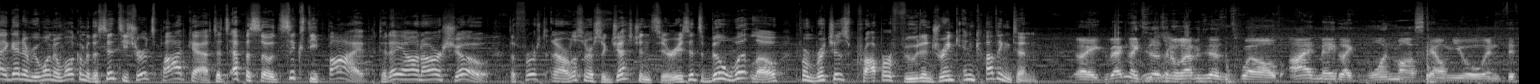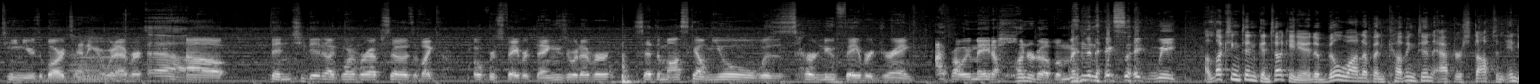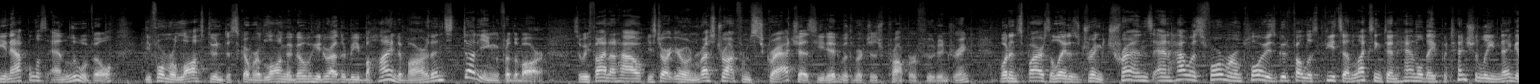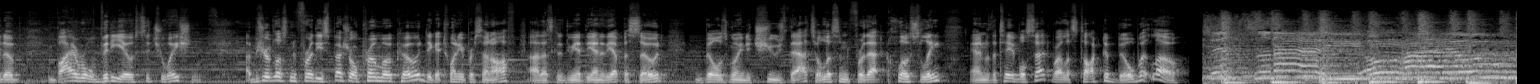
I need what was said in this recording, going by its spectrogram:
Hi again, everyone, and welcome to the Cincy Shirts podcast. It's episode 65. Today on our show, the first in our listener suggestion series, it's Bill Whitlow from Rich's Proper Food and Drink in Covington. like back in like 2011 2012 i had made like one moscow mule in 15 years of bartending or whatever uh, then she did like one of her episodes of like oprah's favorite things or whatever said the moscow mule was her new favorite drink i probably made a hundred of them in the next like week A Lexington, Kentucky native, Bill wound up in Covington after stops in Indianapolis and Louisville. The former law student discovered long ago he'd rather be behind a bar than studying for the bar. So we find out how you start your own restaurant from scratch, as he did with Rich's Proper Food and Drink, what inspires the latest drink trends, and how his former employees Goodfellas Pizza in Lexington handled a potentially negative viral video situation. Uh, be sure to listen for the special promo code to get 20% off. Uh, that's going to be at the end of the episode. Bill is going to choose that, so listen for that closely. And with the table set, well, let's talk to Bill Whitlow. Cincinnati, Ohio.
